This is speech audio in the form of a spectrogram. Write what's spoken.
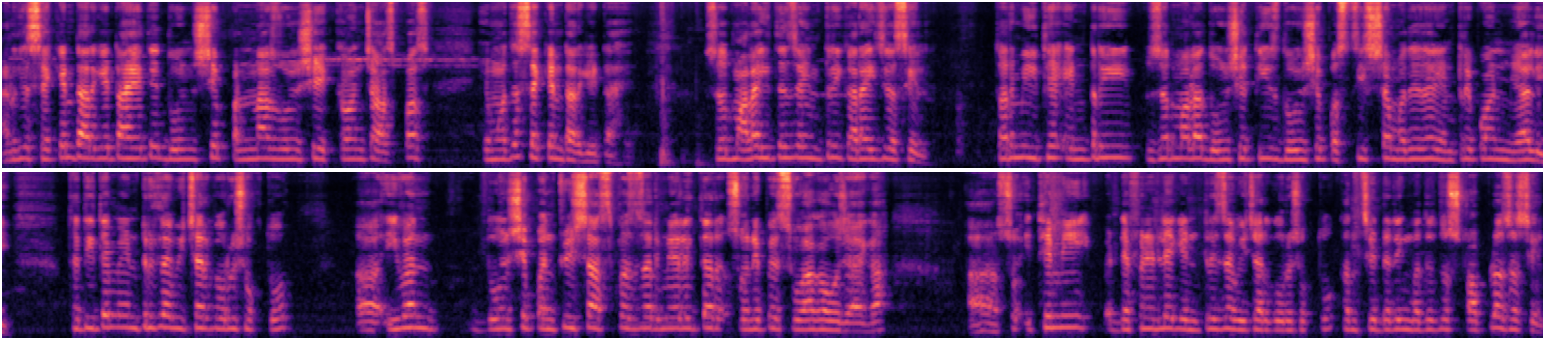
आणि जे सेकंड टार्गेट आहे ते दोनशे पन्नास दोनशे एक्कावन्नच्या आसपास हे माझं सेकंड टार्गेट आहे. सो मला इथे जर एंट्री करायची असेल तर मी इथे एंट्री जर मला दोनशे तीस दोनशे पस्तीसच्या मध्ये जर एंट्री पॉईंट मिळाली तर तिथे मी एंट्रीचा विचार करू शकतो. इवन दोनशे पंचवीसच्या आसपास जर मिळाली तर सोनेपे सुहागा हो जाएगा सो इथे मी डेफिनेटली एक एंट्रीचा विचार करू शकतो. कन्सिडरिंगमध्ये जो स्टॉप लॉस असेल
